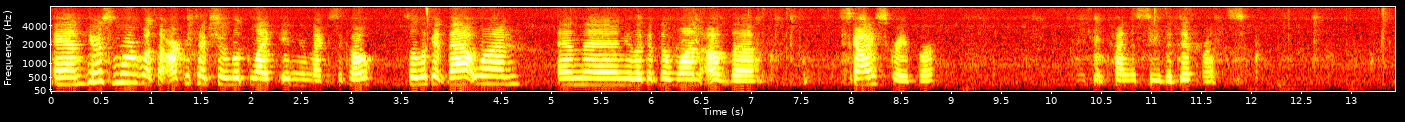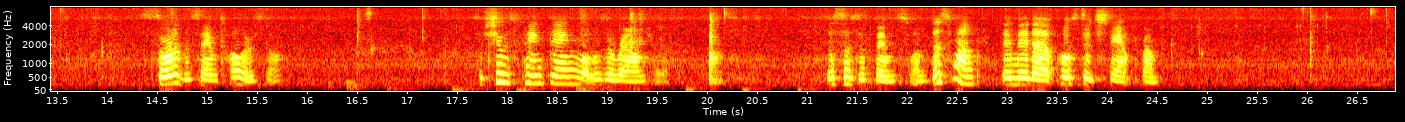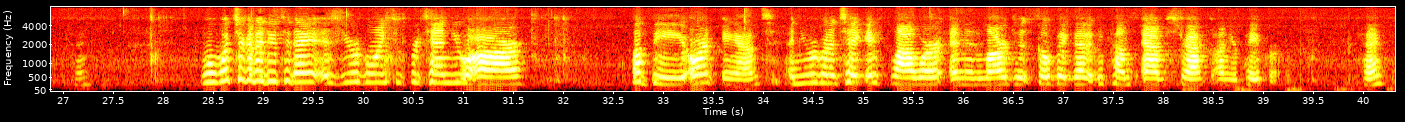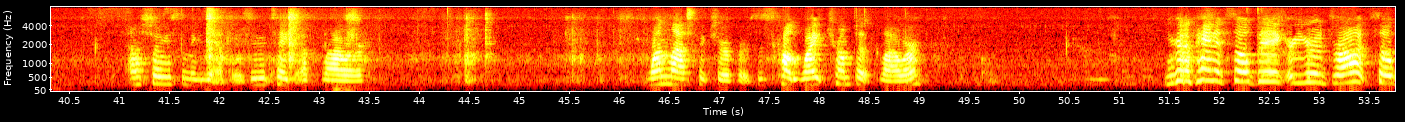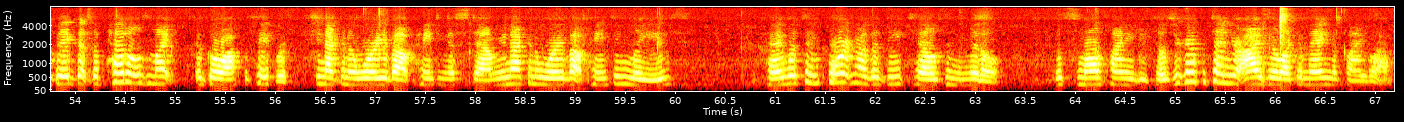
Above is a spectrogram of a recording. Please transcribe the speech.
And here's more of what the architecture looked like in New Mexico. So look at that one, and then you look at the one of the skyscraper. You can kind of see the difference. Sort of the same colors, though. So she was painting what was around her. This is a famous one. This one they made a postage stamp from. Okay. Well, what you're going to do today is you're going to pretend you are a bee or an ant, and you're going to take a flower and enlarge it so big that it becomes abstract on your paper. Okay? I'll show you some examples. You take a flower. One last picture of hers. This is called white trumpet flower. You're going to paint it so big or you're going to draw it so big that the petals might go off the paper. You're not going to worry about painting a stem. You're not going to worry about painting leaves. Okay, what's important are the details in the middle, the small, tiny details. You're going to pretend your eyes are like a magnifying glass.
